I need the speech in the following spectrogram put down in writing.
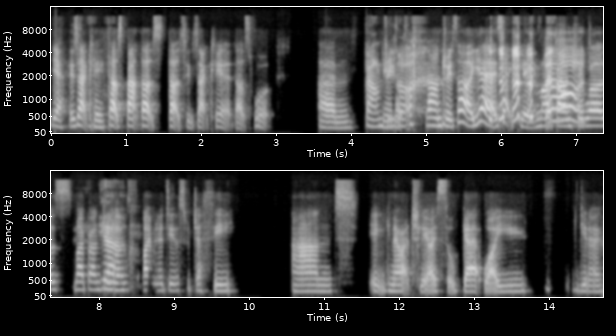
Yeah exactly. That's ba- that's that's exactly it. That's what um boundaries are. boundaries are. Yeah exactly. My boundary hard. was my boundary yeah. was i'm going to do this with jesse and it, you know actually i still get why you you know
